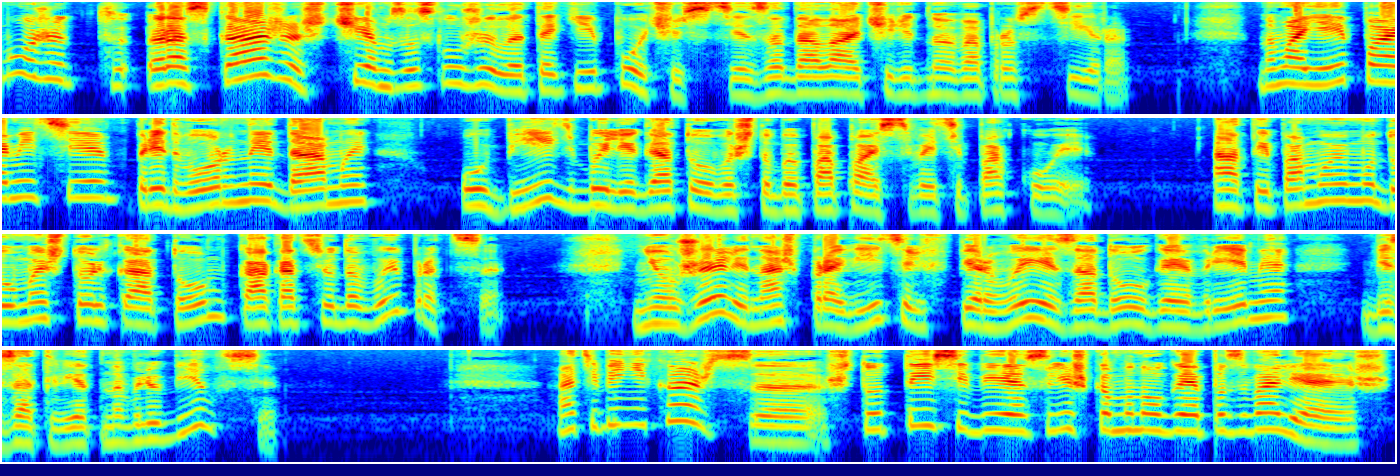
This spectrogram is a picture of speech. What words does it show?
«Может, расскажешь, чем заслужила такие почести?» — задала очередной вопрос Тира. «На моей памяти придворные дамы убить были готовы, чтобы попасть в эти покои. А ты, по-моему, думаешь только о том, как отсюда выбраться. Неужели наш правитель впервые за долгое время безответно влюбился?» «А тебе не кажется, что ты себе слишком многое позволяешь?»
